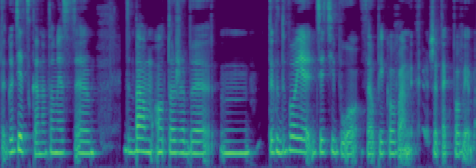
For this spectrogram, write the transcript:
tego dziecka. Natomiast e, dbam o to, żeby mm, tych dwoje dzieci było zaopiekowanych, że tak powiem.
